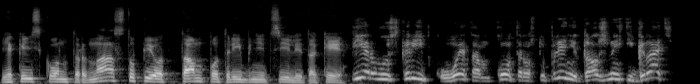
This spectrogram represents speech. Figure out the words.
якийсь контрнаступ, і от там потрібні ці літаки. Першу скрипку в этом контрнаступлении должны играть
